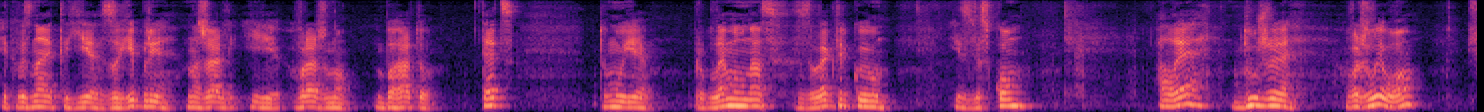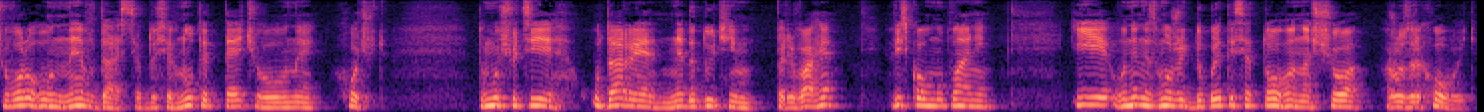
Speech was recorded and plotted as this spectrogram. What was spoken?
Як ви знаєте, є загиблі, на жаль, і вражено багато ТЕЦ, тому є проблеми у нас з електрикою і зв'язком. Але дуже важливо, що ворогу не вдасться досягнути те, чого вони хочуть. Тому що ці удари не дадуть їм переваги в військовому плані, і вони не зможуть добитися того, на що розраховують.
